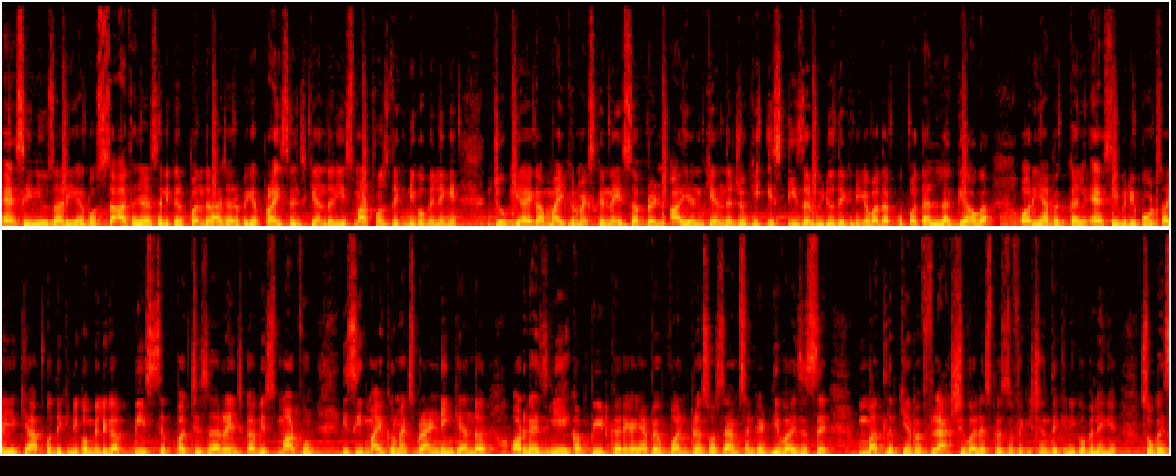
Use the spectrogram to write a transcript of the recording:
ऐसी न्यूज़ आ रही है, वो सात हज़ार से लेकर पंद्रह हज़ार रुपए के प्राइस रेंज के अंदर ये स्मार्टफोन्स देखने को मिलेंगे, जो कि आएगा माइक्रोमैक्स के नए सब ब्रांड आयन के अंदर, जो कि इस टीजर वीडियो देखने के बाद आपको पता लग गया होगा। और यहाँ पे कल ऐसी भी रिपोर्ट्स आई है कि आपको देखने को मिलेगा बीस से पच्चीस रेंज का भी स्मार्टफ़ोन इसी माइक्रोमैक्स ब्रांडिंग के अंदर। और गाइज़ ये कंपीट करेगा यहाँ पे वन प्लस और सैमसंग के डिवाइसेस से। मतलब कि यहाँ पे फ्लैगशिप वाले स्पेसिफिकेशन देखने को मिलेंगे। सो गाइस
